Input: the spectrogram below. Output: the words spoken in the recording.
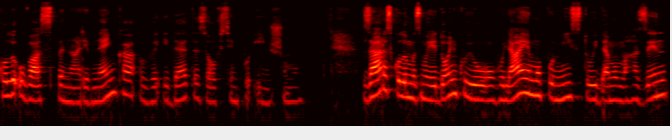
Коли у вас спина рівненька, ви йдете зовсім по-іншому. Зараз, коли ми з моєю донькою гуляємо по місту, йдемо в магазин,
